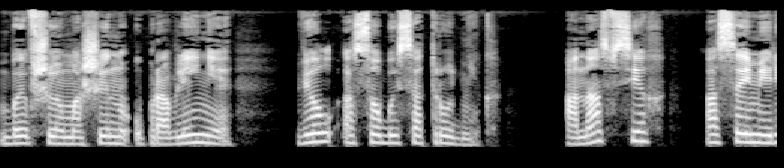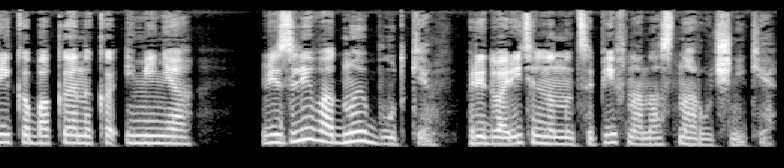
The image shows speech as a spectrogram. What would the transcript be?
Бывшую машину управления вел особый сотрудник, а нас всех, Асэми, Рика Бакенека и меня — Везли в одной будке, предварительно нацепив на нас наручники.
